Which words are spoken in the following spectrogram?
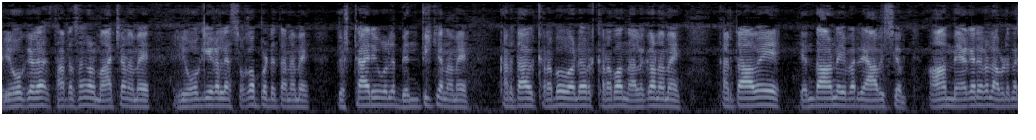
രോഗികളെ തടസ്സങ്ങൾ മാറ്റണമേ. രോഗികളെ സുഖപ്പെടുത്തണമേ. ദുഷ്ടാരികളെ ബന്ധിക്കണമേ. കർത്താവ് കൃപ വേണ്ടവർ കൃപ നൽകണമേ. കർത്താവെ എന്താണ് ഇവരുടെ ആവശ്യം? ആ മേഖലകൾ അവിടുന്ന്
